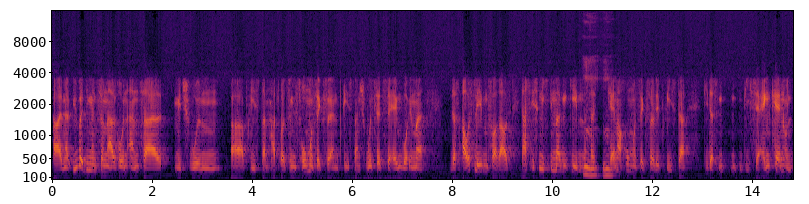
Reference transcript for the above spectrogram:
einer überdimensional hohen Anzahl mit schwulen äh, Priestern hat, oder zumindest homosexuellen Priestern. Schwul setzt ja irgendwo immer das Ausleben voraus. Das ist nicht immer gegeben. Das heißt, ich mhm. kenne auch homosexuelle Priester, die das, die ich sehr eng kenne und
